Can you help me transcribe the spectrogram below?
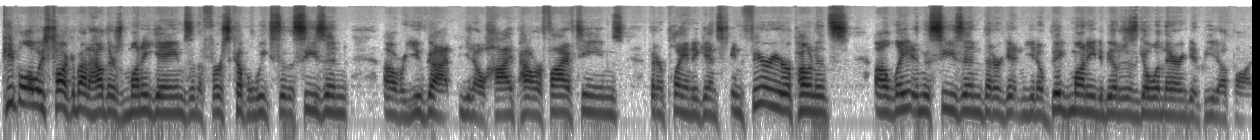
people always talk about how there's money games in the first couple weeks of the season uh, where you've got, you know, high power five teams that are playing against inferior opponents uh, late in the season that are getting, you know, big money to be able to just go in there and get beat up on.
